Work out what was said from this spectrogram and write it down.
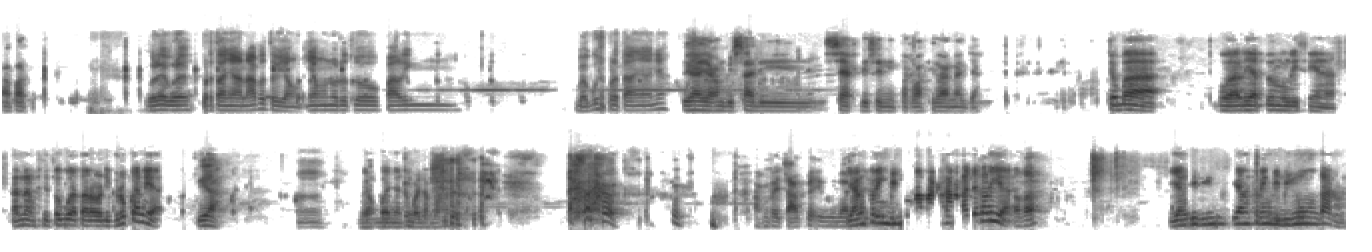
Apa? Boleh, boleh. Pertanyaan apa tuh yang yang menurut lo paling bagus pertanyaannya? Ya, yang bisa di-share di sini perwakilan aja. Coba gua lihat dulu listnya. Karena habis itu gua taruh di grup kan ya? Iya. Uh, yang banyak itu banyak banget. Sampai capek itu banyak. Yang sering bingung sama anak aja kali ya? Apa? Yang dibing yang sering dibingungkan.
